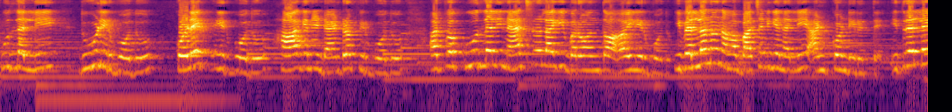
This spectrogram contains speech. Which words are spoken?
ಕೂದಲಲ್ಲಿ ಧೂಳಿರ್ಬೋದು ಕೊಳೆ ಇರ್ಬೋದು, ಹಾಗೇನೆ ಡ್ಯಾಂಡ್ರಫ್ ಇರ್ಬೋದು, ಅಥವಾ ಕೂದಲಲ್ಲಿ ನ್ಯಾಚುರಲ್ ಆಗಿ ಬರುವಂತ ಆಯಿಲ್ ಇರ್ಬೋದು, ಇವೆಲ್ಲನೂ ನಮ್ಮ ಬಾಚಣಿಗೆನಲ್ಲಿ ಅಂಟ್ಕೊಂಡಿರುತ್ತೆ. ಇದ್ರಲ್ಲೇ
